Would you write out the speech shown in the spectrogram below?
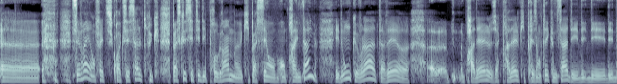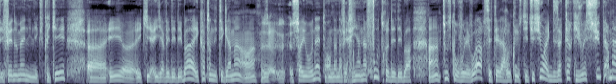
Euh, c'est vrai, en fait, je crois que c'est ça le truc, parce que c'était des programmes qui passaient en, prime time, et donc voilà, tu avais euh, euh, Pradel, Jacques Pradel, qui présentait comme ça des, des, des, des phénomènes inexpliqués, euh, et, euh, et qu'il y avait des débats. Et quand on était gamin, hein, soyons honnêtes, on n'en avait rien à foutre des débats. Hein. Tout ce qu'on voulait voir, c'était la reconstitution avec des acteurs qui jouaient super mal,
